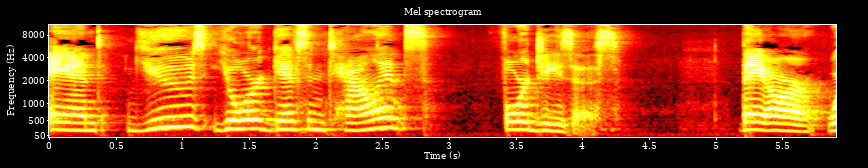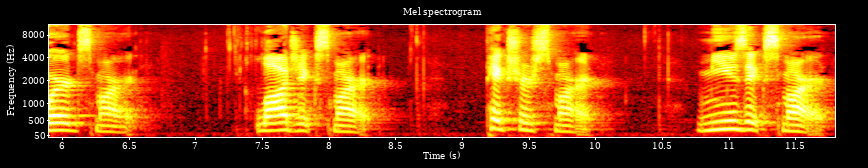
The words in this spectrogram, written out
and use your gifts and talents for Jesus. They are word smart, logic smart, picture smart, music smart,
